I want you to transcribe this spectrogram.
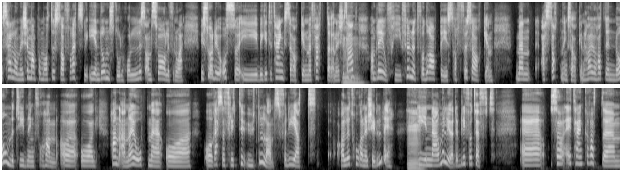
selv om ikke man på en måte strafferettslig i en domstol holdes ansvarlig for noe. Vi så det jo også i Birgitte Tengs-saken med fetteren. ikke sant? Mm. Han ble jo frifunnet for drapet i straffesaken, men erstatningssaken har jo hatt enorm betydning for han, og, og han ender jo opp med å, å rett og slett flytte utenlands fordi at alle tror han er skyldig mm. i nærmiljøet. Det blir for tøft. Uh, så jeg tenker at um,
